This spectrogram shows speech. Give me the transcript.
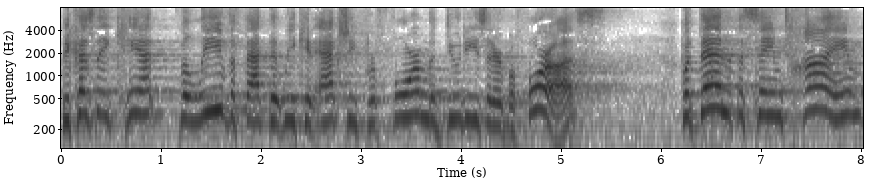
because they can't believe the fact that we can actually perform the duties that are before us. But then at the same time,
